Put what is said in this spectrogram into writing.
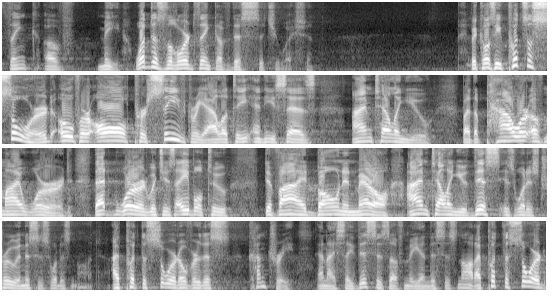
think of me? What does the Lord think of this situation? Because he puts a sword over all perceived reality and he says, I'm telling you, by the power of my word, that word which is able to divide bone and marrow, I'm telling you, this is what is true and this is what is not. I put the sword over this country and I say, this is of me and this is not. I put the sword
